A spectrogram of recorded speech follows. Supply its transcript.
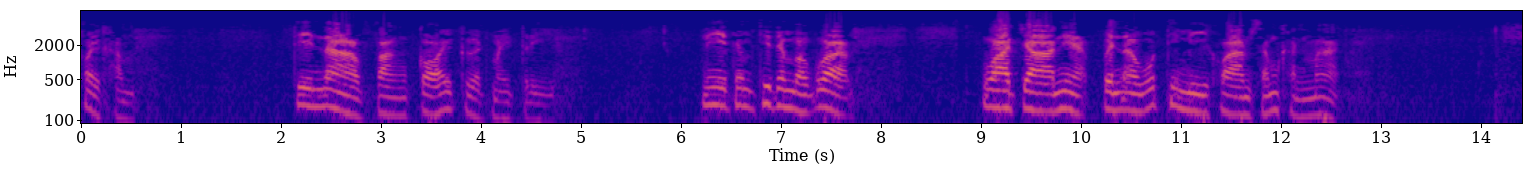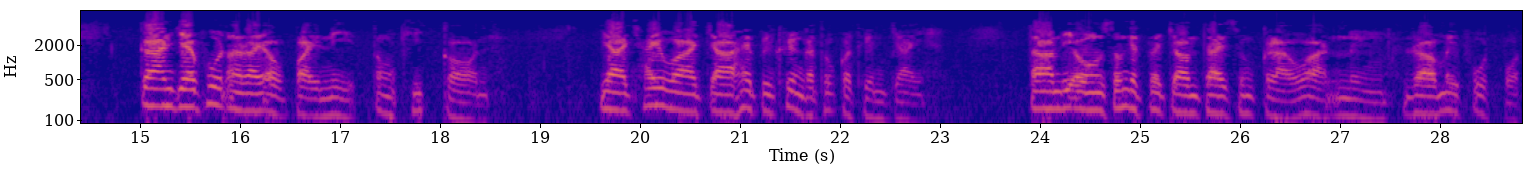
ถ้อยคำ ที่น่าฟังก่อให้เกิดไมตรี นี่ที่ท่านบอกว่า วาจาเนี่ยเป็นอาวุธที่มีความสำคัญมาก การจะพูดอะไรออกไปนี่ต้องคิดก่อน อย่าใช้วาจาให้เป็นเครื่องกระทบกระเทือนใจ ตามที่องค์สมเด็จพระจอมไตรทรงกล่าวว่าหนึ่งเราไม่พูดปด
